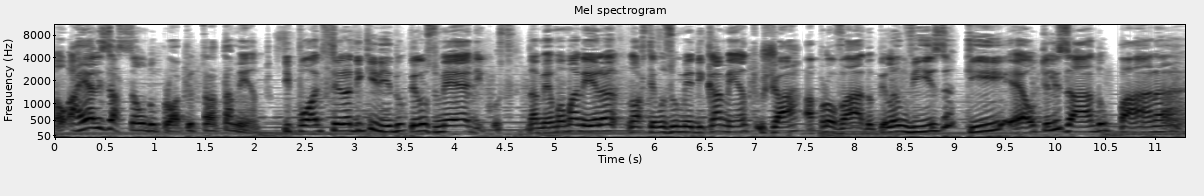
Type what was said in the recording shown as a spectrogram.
a realização do próprio tratamento, que pode ser adquirido pelos médicos. Da mesma maneira, nós temos um medicamento já aprovado pela Anvisa que é utilizado para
